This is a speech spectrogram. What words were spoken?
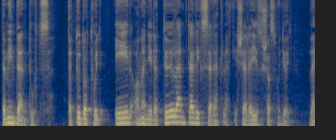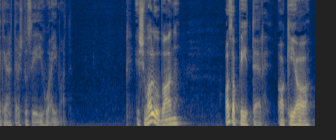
te mindent tudsz. Te tudod, hogy én, amennyire tőlem telik, szeretlek. És erre Jézus azt mondja, hogy legeltesd az én juhaimat. És valóban az a Péter, aki a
